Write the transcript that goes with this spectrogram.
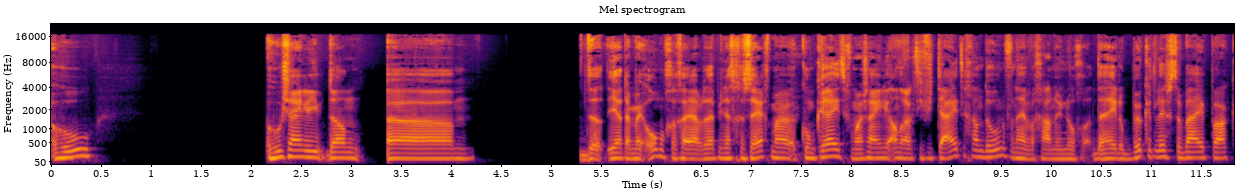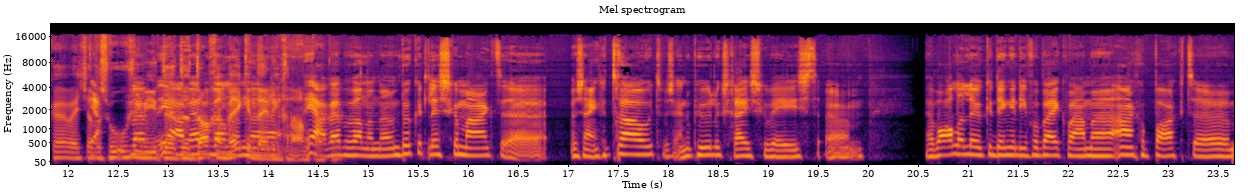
Hoe, hoe zijn jullie dan ehm, dat, ja, daarmee omgegaan? Ja, dat heb je net gezegd, maar concreet. Maar zijn jullie andere activiteiten gaan doen? Van hey, we gaan nu nog de hele bucketlist erbij pakken. Weet je? Ja, dus hoe, hoe we zijn jullie de, ja, dag- en een, weekindeling eh, gaan aanpakken? Ja, we hebben wel een, een bucketlist gemaakt. Eh, we zijn getrouwd, we zijn op huwelijksreis geweest. Ehm, we hebben alle leuke dingen die voorbij kwamen aangepakt. Ehm,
